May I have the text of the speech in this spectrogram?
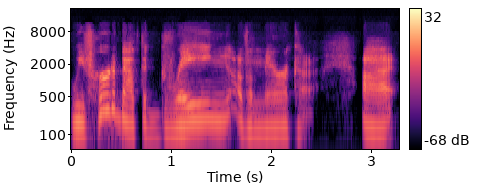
We've heard about the graying of America. Uh,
